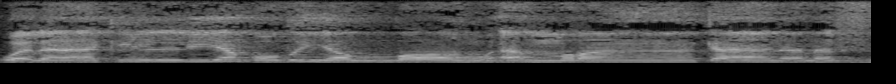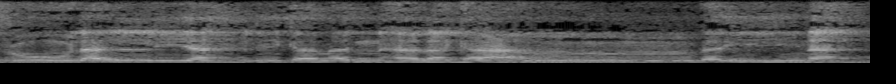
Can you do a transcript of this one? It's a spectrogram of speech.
ولكن ليقضي الله أمرا كان مفعولا ليهلك من هلك عن بينة.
